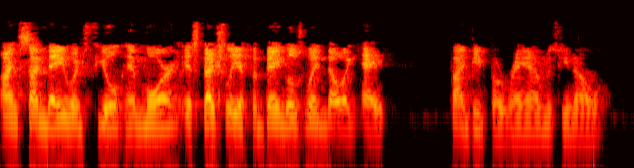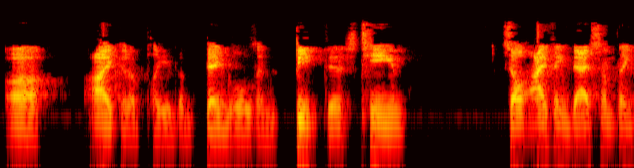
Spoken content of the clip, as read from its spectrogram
on Sunday would fuel him more, especially if the Bengals win, knowing, hey, if I beat the Rams, you know, uh, I could have played the Bengals and beat this team. So I think that's something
